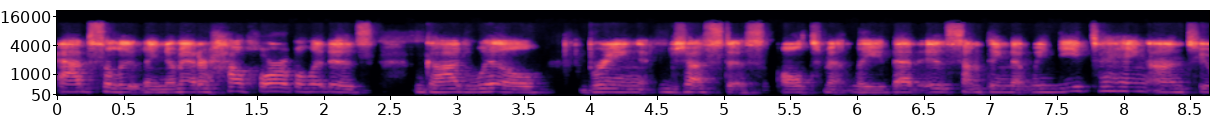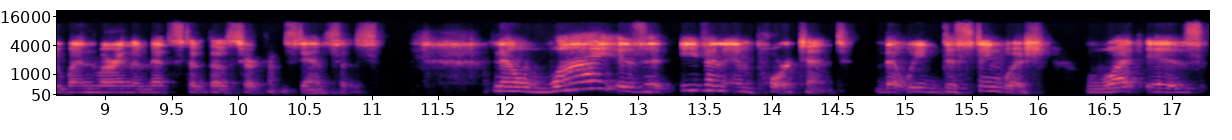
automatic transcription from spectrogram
Absolutely. No matter how horrible it is, God will bring justice ultimately. That is something that we need to hang on to when we're in the midst of those circumstances. Now, why is it even important that we distinguish what is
